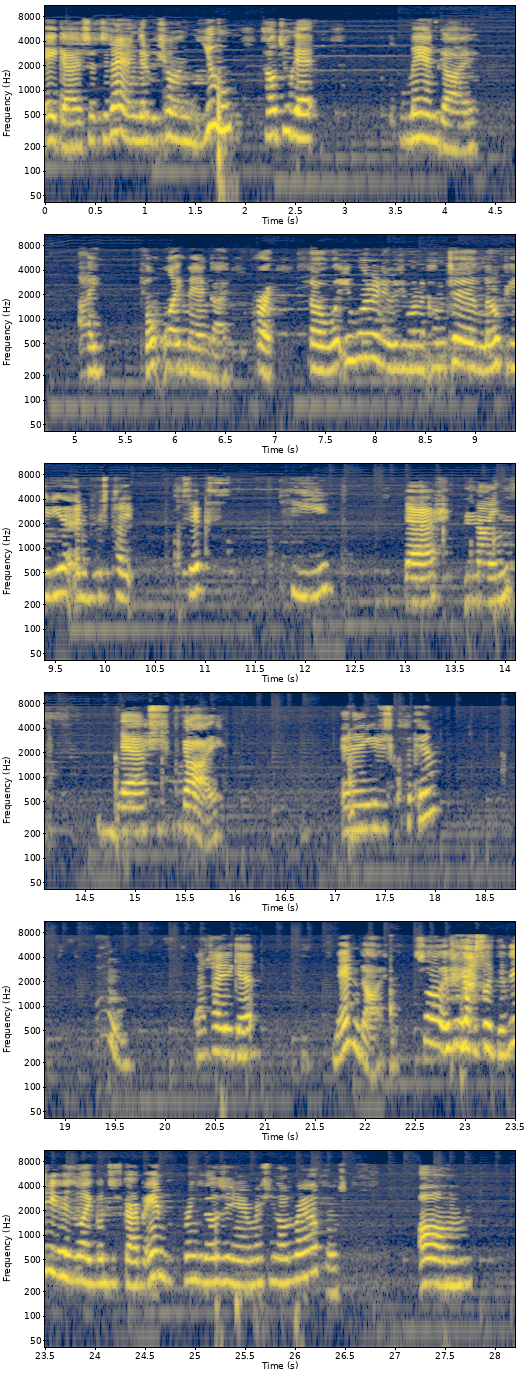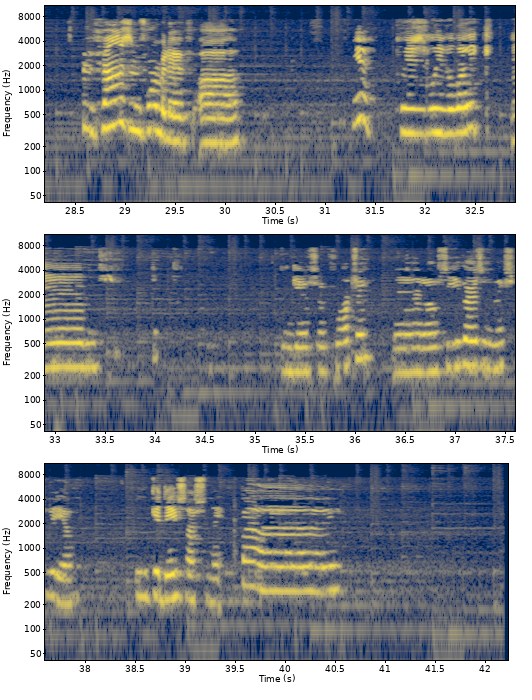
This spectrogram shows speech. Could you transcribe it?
Hey guys, so today I'm going to be showing you how to get Man Guy. I don't like Man Guy. Alright, so what you want to do is you want to come to Littlepedia and just type 6t dash 9 dash guy. And then you just click him. Boom. That's how you get Man Guy. So if you guys like the video, hit like, and subscribe, and ring the bells and you're missing all my uploads. Um, you found this informative, uh, yeah, please leave a like and thank you so much for watching, and I'll see you guys in the next video. Good day slash night. Bye.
